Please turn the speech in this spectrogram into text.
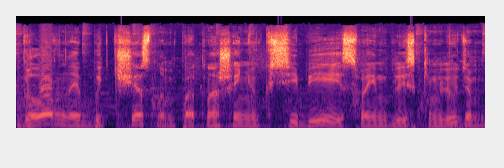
Главное быть честным по отношению к себе и своим близким людям,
